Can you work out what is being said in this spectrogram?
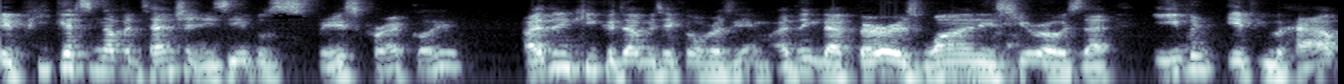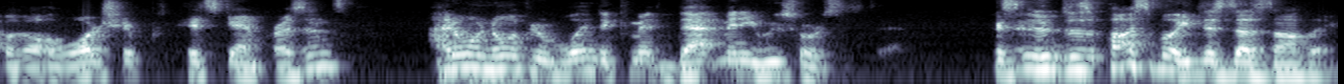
if he gets enough attention, he's able to space correctly. I think he could definitely take over his game. I think that Pharah is one of these heroes that even if you have like a large hit, hit scan presence, I don't know if you're willing to commit that many resources to that. Because there's a possibility he just does nothing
